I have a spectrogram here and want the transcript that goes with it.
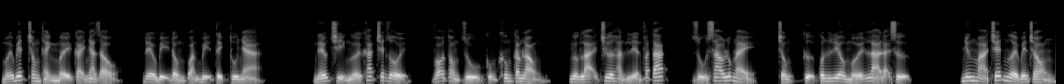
mới biết trong thành mấy cái nhà giàu, đều bị đồng quán bị tịch thu nhà. Nếu chỉ người khác chết rồi, võ tổng dù cũng không cam lòng, ngược lại chưa hẳn liền phát tác dù sao lúc này, chống cự quân liêu mới là đại sự. Nhưng mà chết người bên trong,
